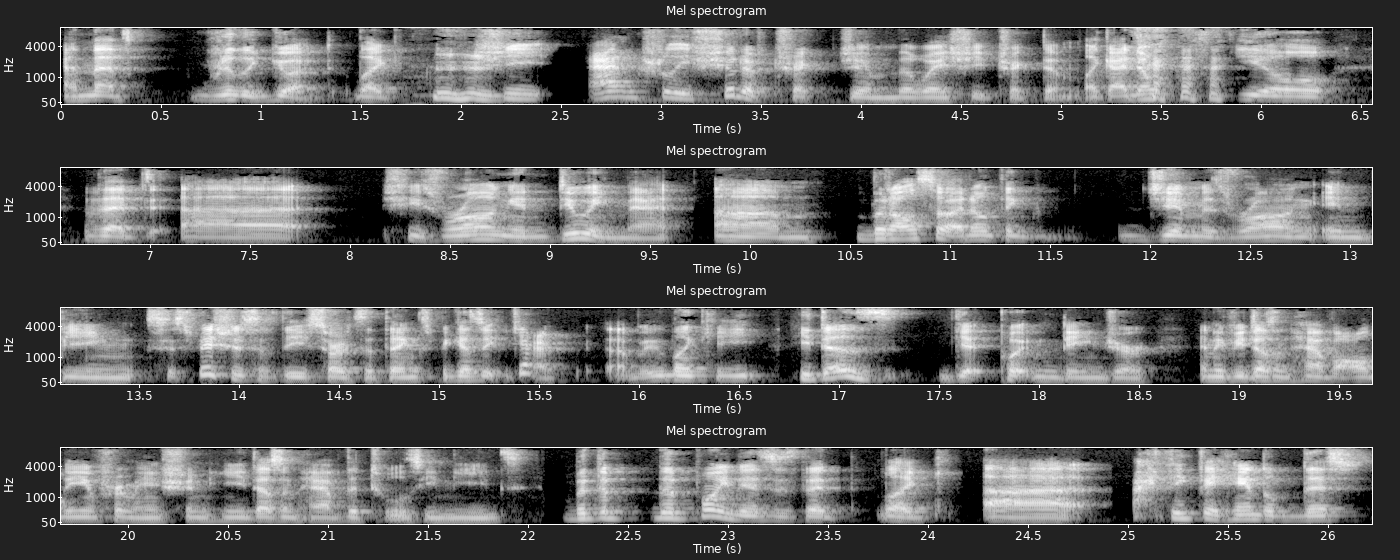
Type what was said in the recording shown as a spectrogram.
and that's really good. Like she actually should have tricked Jim the way she tricked him. Like I don't feel that uh, she's wrong in doing that, um, but also I don't think Jim is wrong in being suspicious of these sorts of things because, it, yeah, I mean, like he he does get put in danger, and if he doesn't have all the information, he doesn't have the tools he needs. But the the point is, is that like uh, I think they handled this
